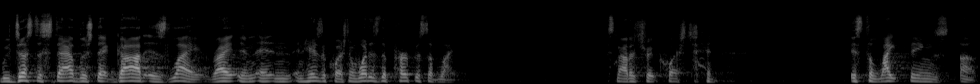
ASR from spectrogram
We just established that God is light, right? And, and, and here's the question What is the purpose of light? It's not a trick question is to light things up,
